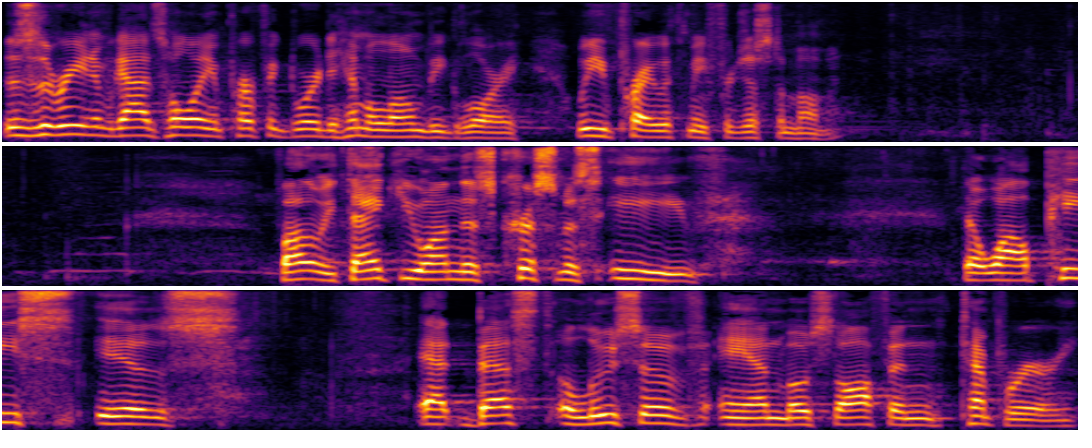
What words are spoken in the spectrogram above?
This is the reading of God's holy and perfect word. To him alone be glory. Will you pray with me for just a moment? Father, we thank you on this Christmas Eve that while peace is at best elusive and most often temporary,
